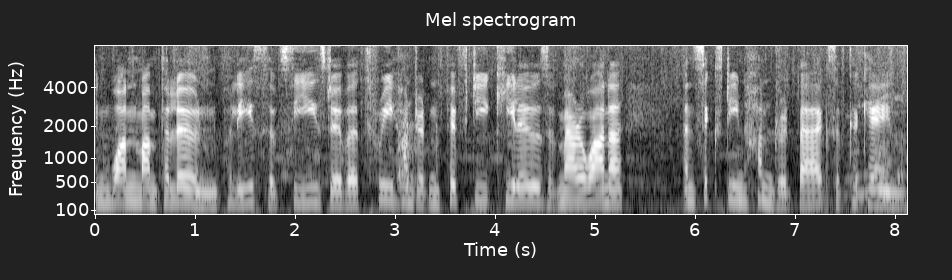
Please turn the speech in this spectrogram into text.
In one month alone, police have seized over 350 kilos of marijuana and 1,600 bags of cocaine.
